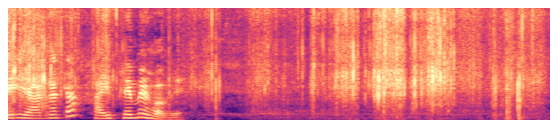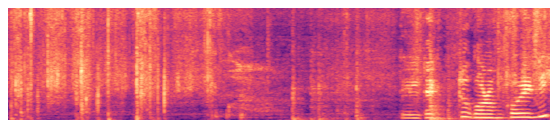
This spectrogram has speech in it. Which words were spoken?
এই রান্নাটা হাই ফ্লেমে হবে। তেলটা একটু গরম করে নিই।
